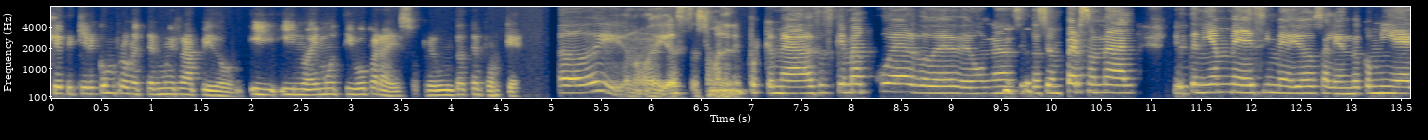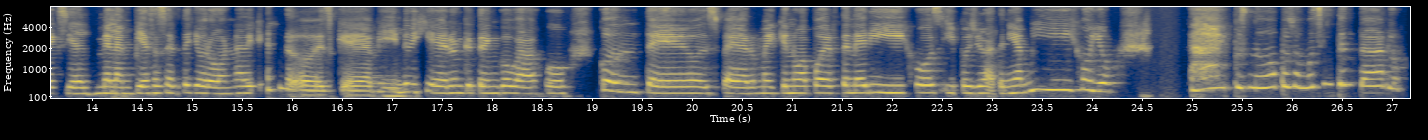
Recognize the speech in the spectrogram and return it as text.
que te quiere comprometer muy rápido y, y no hay motivo para eso. Pregúntate por qué. Ay, no digas eso, porque me haces que me acuerdo de, de, una situación personal. Yo tenía mes y medio saliendo con mi ex y él me la empieza a hacerte llorona de que no, es que a mí me dijeron que tengo bajo conteo de esperma y que no va a poder tener hijos y pues yo ya tenía mi hijo. Yo, ay, pues no, pues vamos a intentarlo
